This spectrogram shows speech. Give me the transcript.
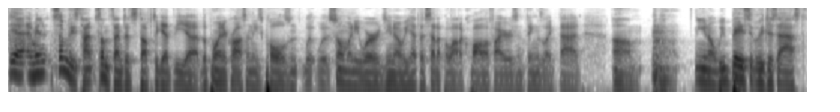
Yeah, I mean, some of these times, sometimes it's tough to get the uh, the point across in these polls and with, with so many words. You know, we have to set up a lot of qualifiers and things like that. Um, you know, we basically just asked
